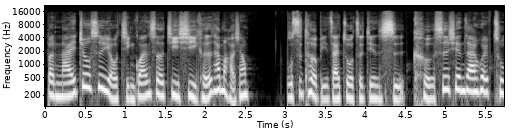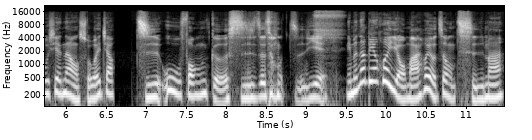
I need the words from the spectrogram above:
本来就是有景观设计系，可是他们好像不是特别在做这件事。可是现在会出现那种所谓叫植物风格师这种职业，你们那边会有吗？会有这种词吗？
